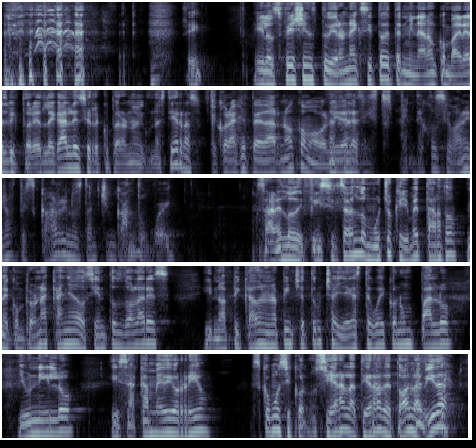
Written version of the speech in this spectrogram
Y los fishings tuvieron éxito y terminaron con varias victorias legales y recuperaron algunas tierras. Qué coraje te dar, ¿no? Como líder así, estos pendejos se van a ir a pescar y nos están chingando, güey. ¿Sabes lo difícil? ¿Sabes lo mucho que yo me tardo? Me compré una caña de 200 dólares y no ha picado ni una pinche trucha. Llega este güey con un palo y un hilo y saca medio río. Es como si conociera la tierra de toda la vida.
